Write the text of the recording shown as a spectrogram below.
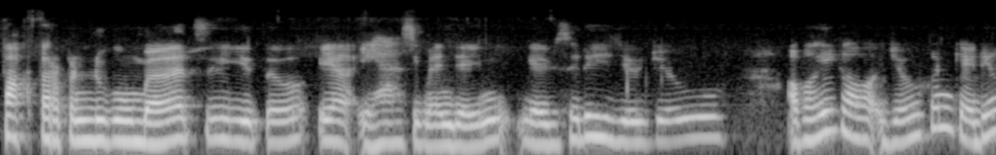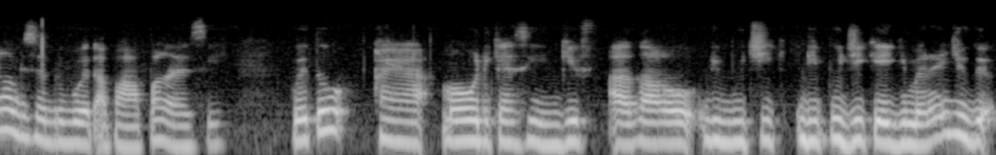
Faktor pendukung banget sih gitu. Ya, ya si manja ini nggak bisa deh jauh-jauh. Apalagi kalau jauh kan kayak dia nggak bisa berbuat apa-apa gak sih? Gue tuh kayak mau dikasih gift atau dipuji dipuji kayak gimana juga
